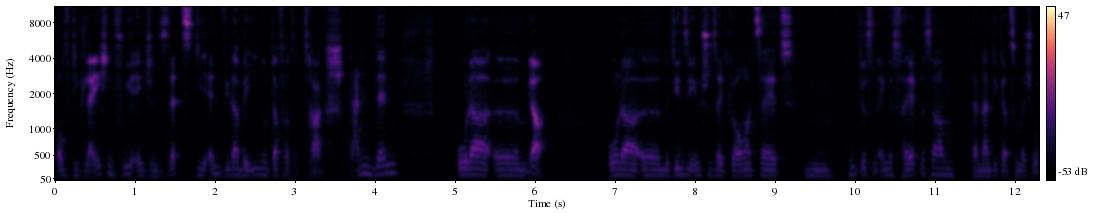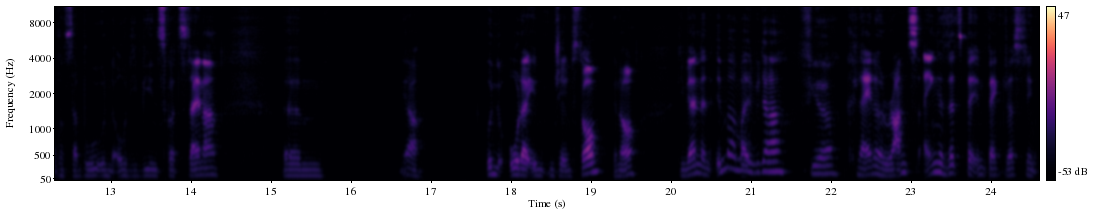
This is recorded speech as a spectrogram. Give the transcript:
auf die gleichen Free Agents setzt, die entweder bei ihnen unter Vertrag standen oder ähm, ja, oder äh, mit denen sie eben schon seit geraumer Zeit ein gutes und enges Verhältnis haben. Dann nannte ich ja zum Beispiel auch ein Sabu und ODB und Scott Steiner. Ähm, ja. Und, oder eben ein James Storm, genau. Die werden dann immer mal wieder für kleine Runs eingesetzt bei Impact Wrestling,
